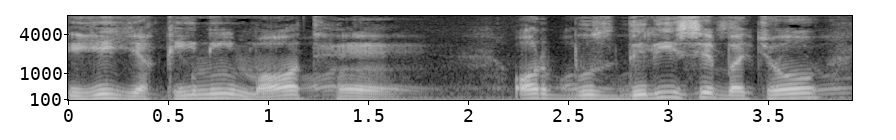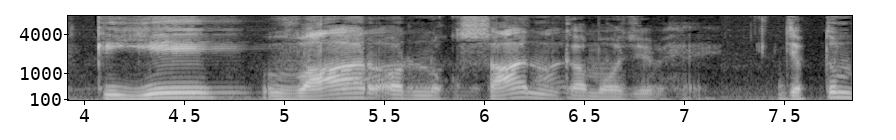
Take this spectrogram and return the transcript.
کہ یہ یقینی موت ہیں۔ اور بزدلی سے بچو کہ یہ وار اور نقصان کا موجب ہے۔ جب تم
